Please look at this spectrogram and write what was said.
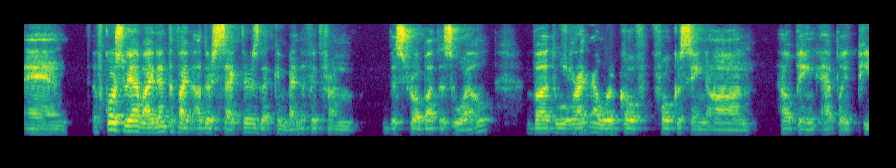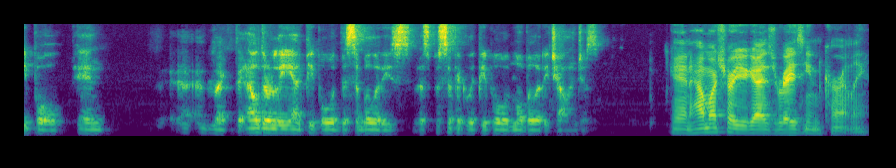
And of course, we have identified other sectors that can benefit from this robot as well. But sure. right now, we're co- focusing on helping helping people in like the elderly and people with disabilities, specifically people with mobility challenges. Okay, and how much are you guys raising currently?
